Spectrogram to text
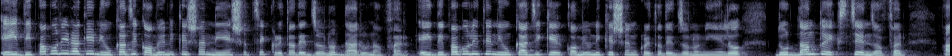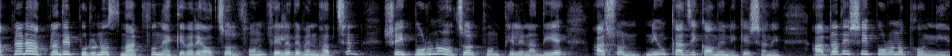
এই দীপাবলির আগে নিউকাজি কমিউনিকেশন নিয়ে এসেছে ক্রেতাদের জন্য দারুণ অফার। এই দীপাবলিতে নিউ কাজীকে কমিউনিকেশন ক্রেতাদের জন্য নিয়ে এলো দুর্দান্ত এক্সচেঞ্জ অফার। আপনারা আপনাদের পুরনো স্মার্টফোন একেবারে অচল ফোন ফেলে দেবেন ভাবছেন? সেই পুরনো অচল ফোন ফেলে না দিয়ে আসুন নিউ কাজী কমিউনিকেশনে আপনাদের সেই পুরনো ফোন নিয়ে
